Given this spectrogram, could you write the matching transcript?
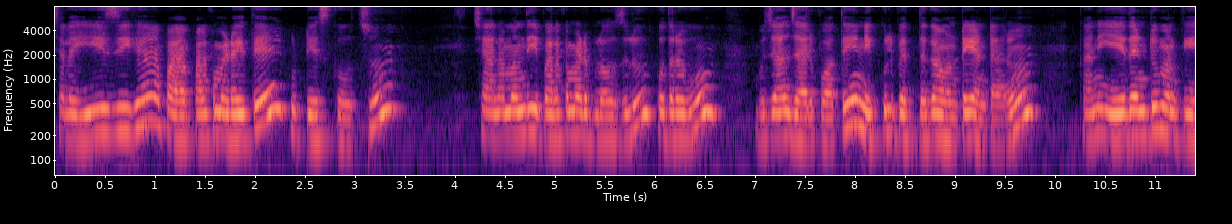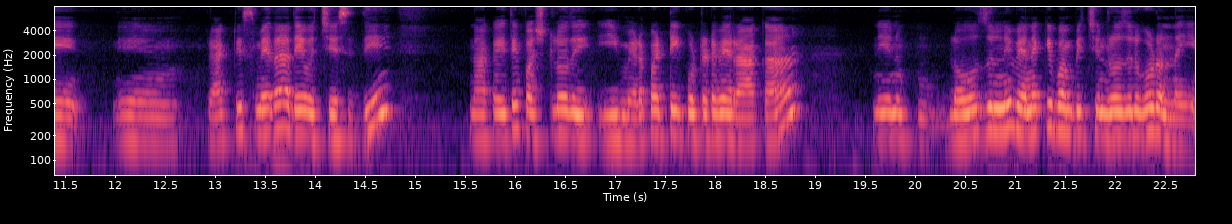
చాలా ఈజీగా ప పలకమెడ అయితే కుట్టేసుకోవచ్చు. చాలామంది ఈ పలకమెడ బ్లౌజులు కుదరవు భుజాలు జారిపోతాయి నెక్కులు పెద్దగా ఉంటాయి అంటారు. కానీ ఏదంటూ మనకి ప్రాక్టీస్ మీద అదే వచ్చేసిద్ది. నాకైతే ఫస్ట్లో ఈ మెడపట్టి కుట్టడమే రాక నేను బ్లౌజుల్ని వెనక్కి పంపించిన రోజులు కూడా ఉన్నాయి.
